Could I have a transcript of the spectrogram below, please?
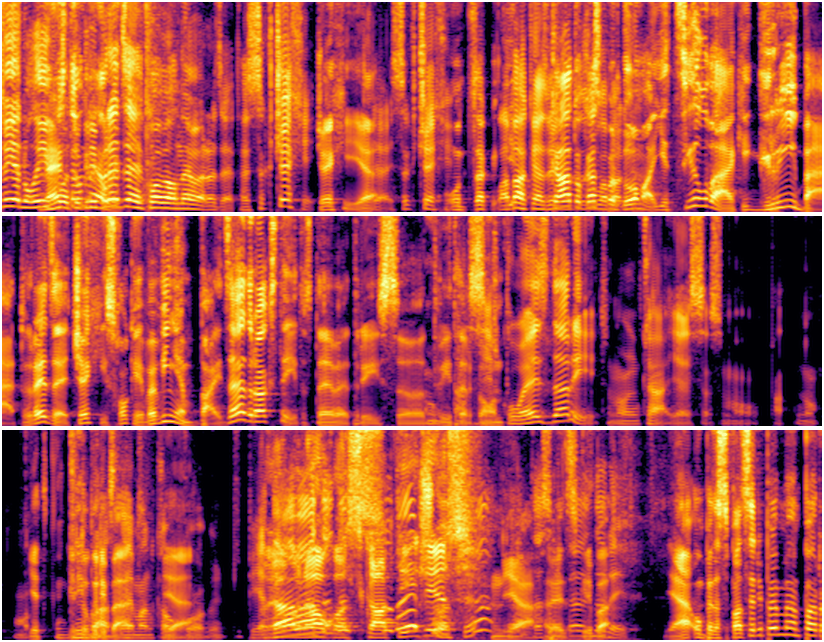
vienu līgu, ko tu gribi redzēt, ko vēl nevar redzēt. Es saku Čehija. Čehija, jā. Jā, es saku Čehija. Un tā, Labākais kā tu kas par domā, ja cilvēki gribētu redzēt Čehijas hokeju, vai viņiem vajadzētu rakstīt uz TV3 uh, Twitter Tas ir, kontu? ko es darītu? Nu, kā, ja es esmu pat, nu, Ja- ja tu gribās, gribētu, lai man kaut jā. ko piedāvā, nav tad ko es skatīties. vēršos, Jā, Jā, tas redz, darītu. Jā, un tas pats arī piemēram, par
